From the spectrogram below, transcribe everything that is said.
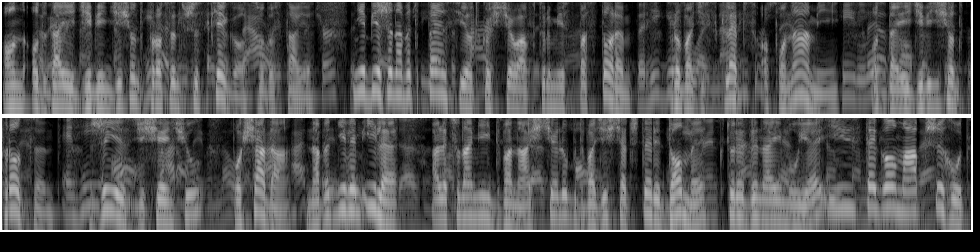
On oddaje 90% wszystkiego, co dostaje. Nie bierze nawet pensji od kościoła, w którym jest pastorem. Prowadzi sklep z oponami, oddaje 90%. Żyje z 10, posiada, nawet nie wiem ile, ale co najmniej 12 lub 24 domy, które wynajmuje i z tego ma przychód.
